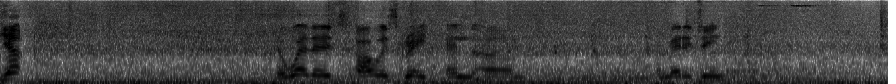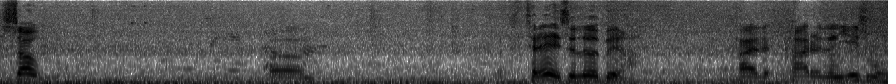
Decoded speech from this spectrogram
Yep. The weather is always great and um, in Medellin. So, um, today is a little bit hotter, hotter than usual.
